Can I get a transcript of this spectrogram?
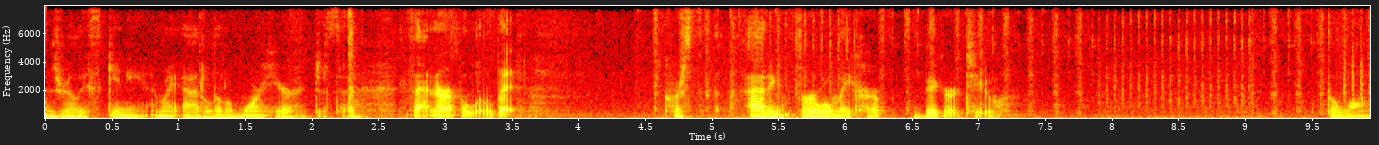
Seems really skinny. I might add a little more here just to fatten her up a little bit. Of course, adding fur will make her bigger too. The long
